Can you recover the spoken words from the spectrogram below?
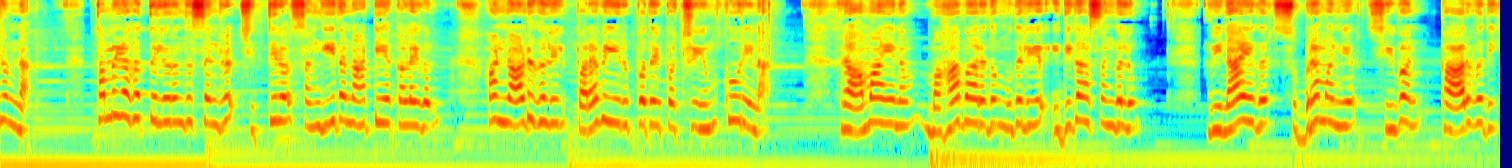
சொன்னார். தமிழகத்திலிருந்து சென்ற சித்திர சங்கீத நாட்டிய கலைகள் அந்நாடுகளில் பரவி இருப்பதை பற்றியும் கூறினார். ராமாயணம் மகாபாரதம் முதலிய இதிகாசங்களும் விநாயகர் சுப்பிரமணியர் சிவன் பார்வதி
